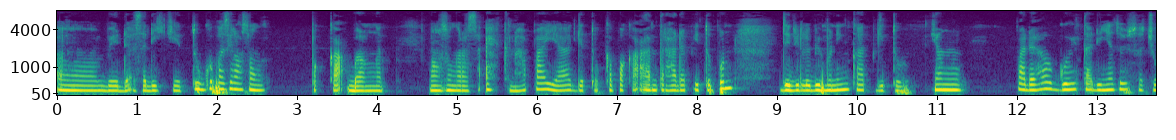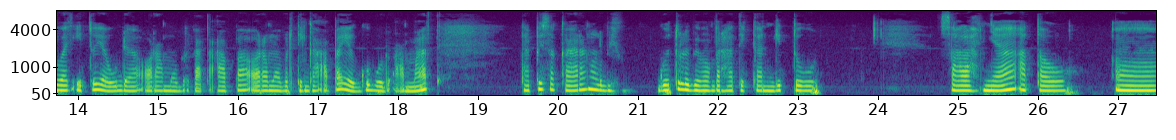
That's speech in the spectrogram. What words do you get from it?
um, beda sedikit tuh gue pasti langsung peka banget langsung ngerasa eh kenapa ya? gitu. Kepekaan terhadap itu pun jadi lebih meningkat gitu. Yang padahal gue tadinya tuh secuek itu ya udah orang mau berkata apa orang mau bertingkah apa ya gue bodo amat. Tapi sekarang lebih gue tuh lebih memperhatikan gitu. Salahnya atau eh,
